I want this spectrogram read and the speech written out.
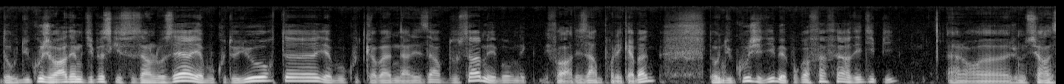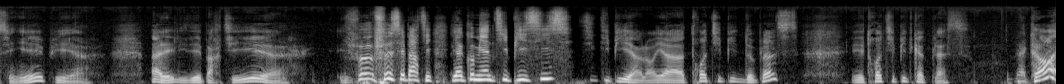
Donc du coup j'ai regardé un petit peu ce qui se faisait en Lozère, il y a beaucoup de yourtes, euh, il y a beaucoup de cabanes dans les arbres, tout ça, mais bon, il faut avoir des arbres pour les cabanes. Donc du coup j'ai dit, ben, pourquoi pas faire des tipis Alors je me suis renseigné, puis allez, l'idée est partie. Feu, feu, c'est parti. Il y a combien de tipis 6 Six tipis. hein. Alors il y a trois tipis de deux places et trois tipis de quatre places. D'accord,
